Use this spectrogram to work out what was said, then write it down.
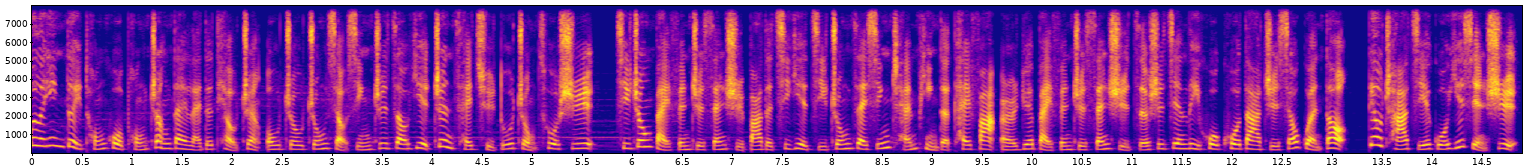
为了应对通货膨胀带来的挑战，欧洲中小型制造业正采取多种措施，其中百分之三十八的企业集中在新产品的开发，而约百分之三十则是建立或扩大直销管道。调查结果也显示，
